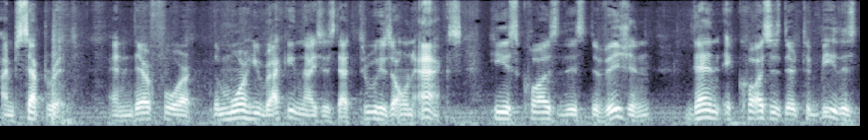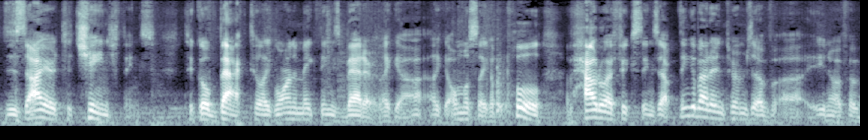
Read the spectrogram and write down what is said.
I'm separate. And therefore, the more he recognizes that through his own acts, he has caused this division, then it causes there to be this desire to change things, to go back to like want to make things better, like a, like almost like a pull of how do I fix things up. Think about it in terms of uh, you know of a,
